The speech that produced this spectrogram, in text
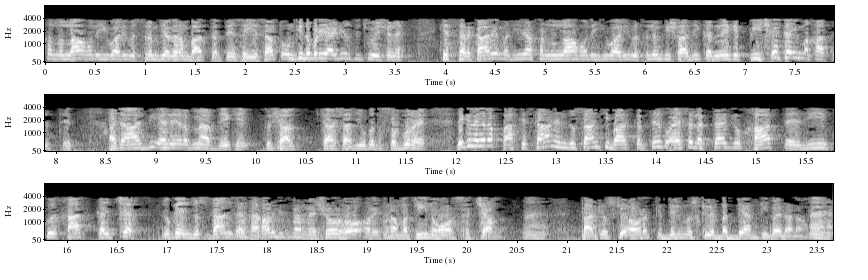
صلی اللہ علیہ وآلہ وسلم کی اگر ہم بات کرتے ہیں سید صاحب تو ان کی تو بڑی آئیڈیل سچویشن ہے کہ سرکار مدینہ صلی اللہ علیہ وآلہ وسلم کی شادی کرنے کے پیچھے کئی مقاصد تھے۔ اچھا آج بھی اہل عرب میں آپ دیکھیں تو چار شادیوں کا تصور ہے۔ لیکن اگر آپ پاکستان ہندوستان کی بات کرتے ہیں تو ایسا لگتا ہے کہ خاص تہذیب کوئی خاص کلچر جو کہ ہندوستان کا تھا۔ اتنا میشور ہو اور اتنا متین ہو اور سچا ہو۔ ہاں۔ تاکہ اس کی عورت کے دل میں اس کے لیے بدیانتی پیدا نہ ہو ہاں۔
